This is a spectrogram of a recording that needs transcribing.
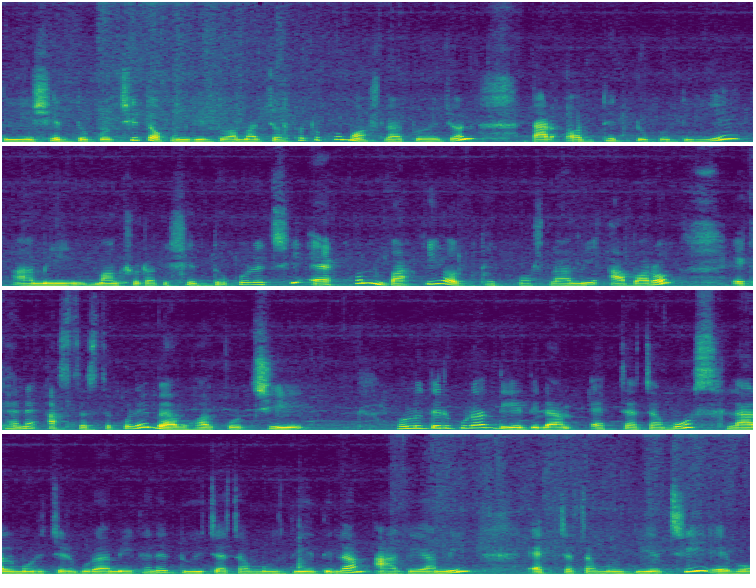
দিয়ে সেদ্ধ করছি, তখন কিন্তু আমার যতটুকু মশলার প্রয়োজন, তার অর্ধেকটুকু দিয়ে আমি মাংসটাকে সেদ্ধ করেছি। এখন বাকি অর্ধেক মশলা আমি আবারও এখানে আস্তে আস্তে করে ব্যবহার করছি। হলুদের গুঁড়া দিয়ে দিলাম এক চা চামচ, লাল মরিচের গুঁড়া আমি এখানে দুই চা চামচ দিয়ে দিলাম। আগে আমি এক চা চামচ দিয়েছি এবং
